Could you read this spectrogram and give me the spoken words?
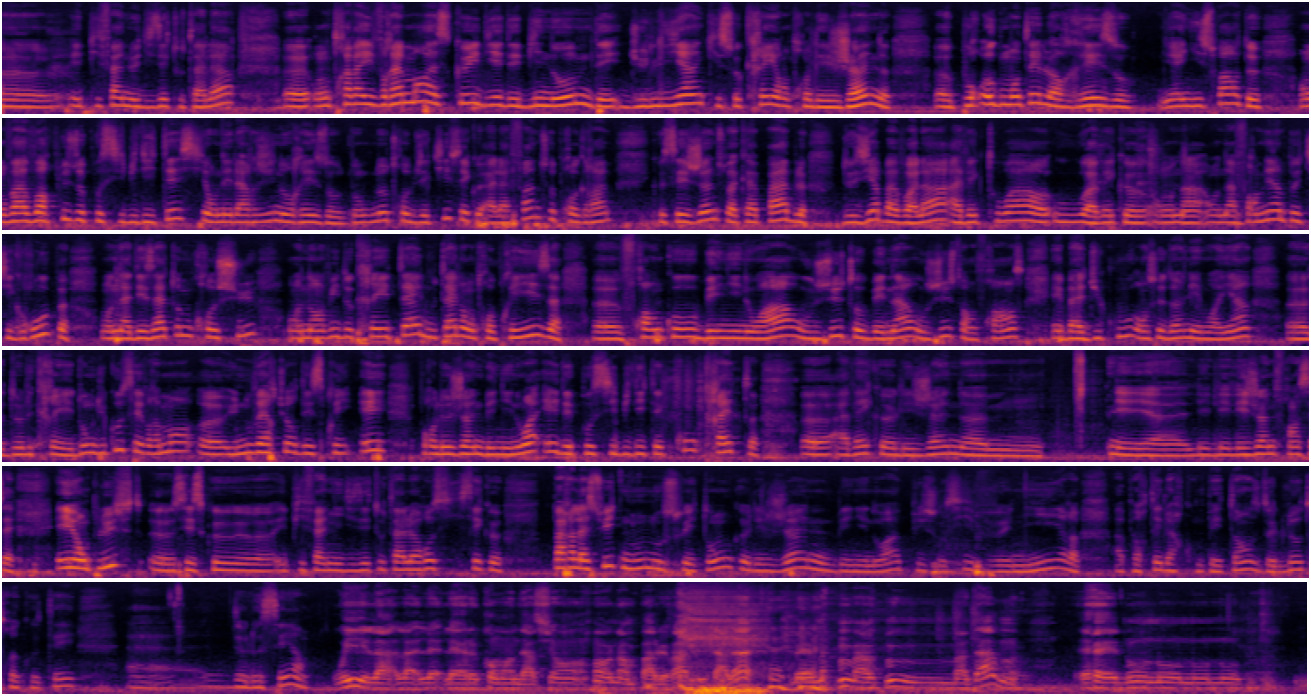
Epiphane le disait tout à l'heure, euh, on travaille vraiment à ce qu'il y ait des binômes, du lien qui se crée entre les jeunes euh, pour augmenter leur réseau. Il y a une histoire de, on va avoir plus de possibilités si on élargit nos réseaux. Donc notre objectif, c'est qu'à la fin de ce programme, que ces jeunes soient capables de dire, bah voilà, avec toi euh, ou avec, on a formé un petit groupe, on a des atomes crochus, on a envie de créer telle ou telle entreprise franco-béninois ou juste au Bénin ou juste en France. Et bah du coup, on se donne les moyens de le créer. Donc du coup, c'est vraiment euh, une ouverture d'esprit et pour le jeune béninois et des possibilités concrètes euh, avec euh, les jeunes. Les, les, jeunes français. Et en plus, c'est ce que Epiphanie disait tout à l'heure aussi, c'est que par la suite, nous, nous souhaitons que les jeunes béninois puissent aussi venir apporter leurs compétences de l'autre côté de l'océan. Oui, les recommandations, on en parlera tout à l'heure, mais madame, nous, nous, nous,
